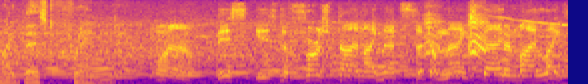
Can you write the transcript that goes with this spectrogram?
my best friend. Wow, this is the first time I met such a nice guy in my life.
